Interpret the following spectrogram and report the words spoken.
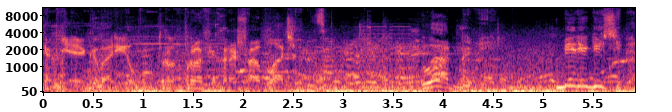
Как я и говорил, труд профи хорошо оплачивается. Ладно, Ви, береги себя.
